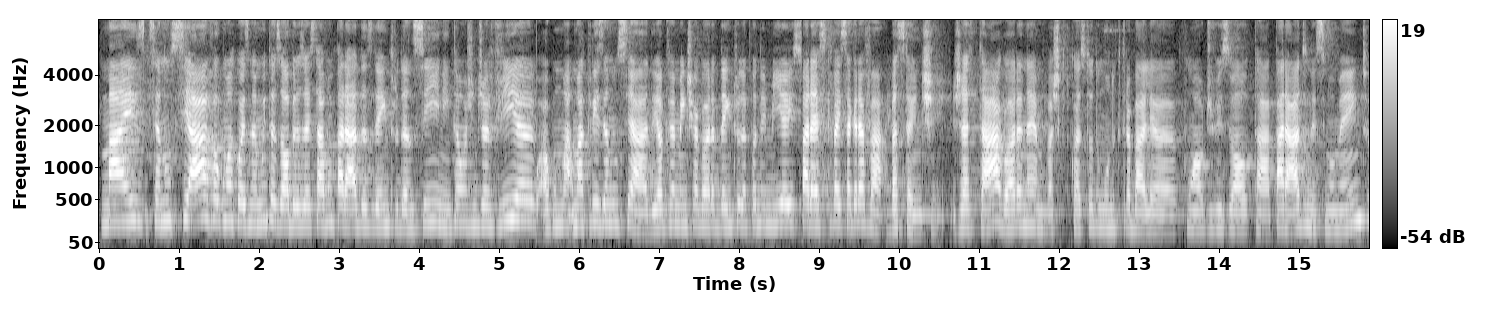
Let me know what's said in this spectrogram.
Mas se anunciava alguma coisa, né? Muitas obras já estavam paradas dentro da Ancine, então a gente já via alguma uma crise anunciada. E obviamente agora dentro da pandemia isso parece que vai se agravar bastante. Já está agora, né? Acho que quase todo mundo que trabalha com audiovisual tá parado nesse momento.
